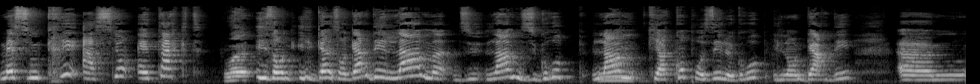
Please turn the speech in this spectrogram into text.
mais c'est une création intacte. Ouais, Ils ont, ils, ont gardé l'âme du, l'âme du groupe, l'âme Mm. qui a composé le groupe, ils l'ont gardé. Euh,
